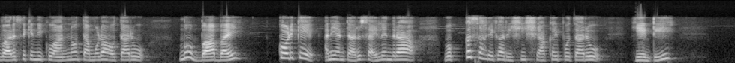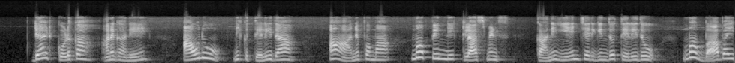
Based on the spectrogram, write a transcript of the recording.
వరసకి నీకు అన్నో తమ్ముడో అవుతారు. మా బాబాయ్ కొడుకే అని అంటారు శైలేంద్ర. ఒక్కసారిగా రిషి షాక్ అయిపోతారు. ఏంటి? డాడ్ కొడుకా అనగానే అవును నీకు తెలీదా? ఆ అనుపమ మా పిన్ని క్లాస్మేట్స్. కానీ ఏం జరిగిందో తెలీదు. మా బాబాయ్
